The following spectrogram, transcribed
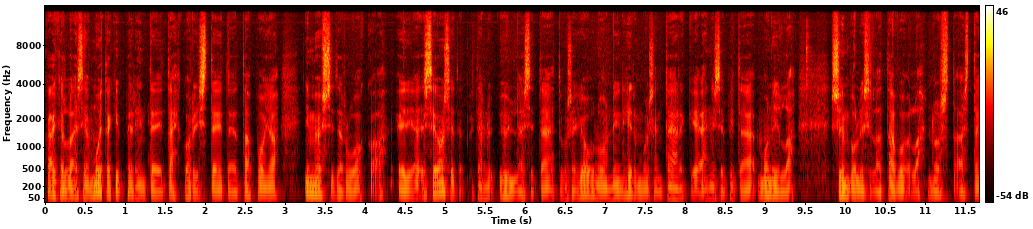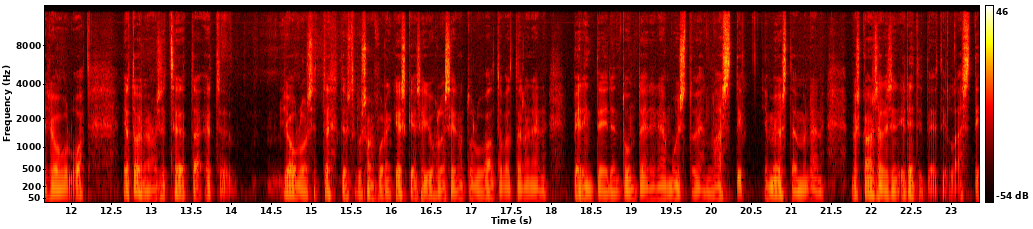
kaikenlaisia muitakin perinteitä, koristeita ja tapoja, niin myös sitä ruokaa. Eli se on sitä pitänyt yllä sitä, että kun se joulu on niin hirmuisen tärkeä, niin se pitää monilla symbolisilla tavoilla nostaa sitä joulua. Ja toinen on sitten se, että, että joulu on sitten, tietysti kun se on vuoden keskeisen juhla, siihen on tullut valtava tällainen perinteiden, tunteiden ja muistojen lasti. Ja myös tämmöinen, myös kansallisen identiteetin lasti.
